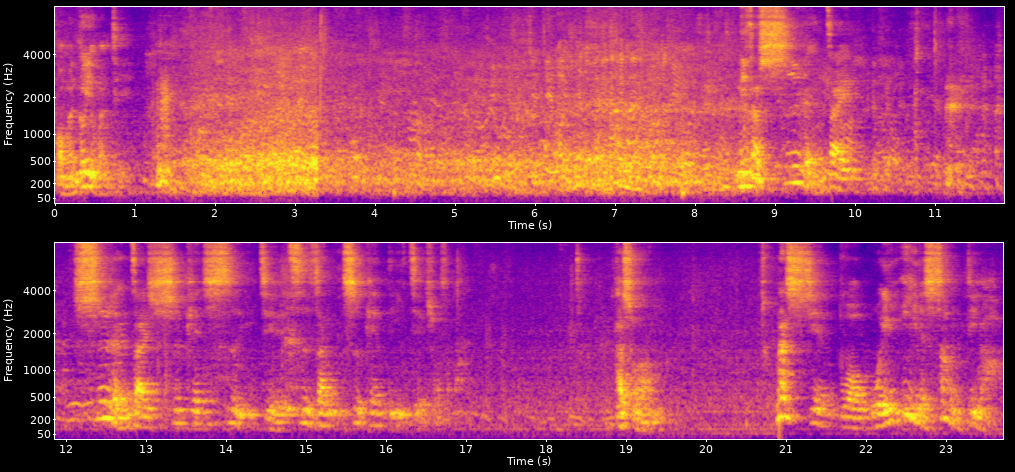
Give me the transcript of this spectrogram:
我们都有问题。你知道诗人在诗人在诗篇四节四章四篇第一节说什么？他说：“那显我唯一的上帝啊，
